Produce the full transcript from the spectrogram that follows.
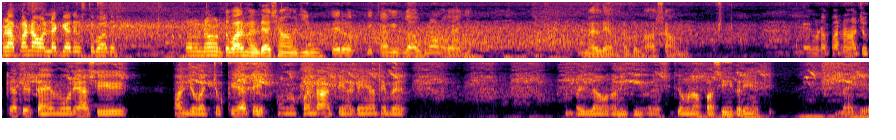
ਹੁਣ ਆਪਾਂ ਨਹਾਉਣ ਲੱਗਿਆ ਤੇ ਉਸ ਤੋਂ ਬਾਅਦ ਤੁਹਾਨੂੰ ਨਹਾਉਣ ਤੋਂ ਬਾਅਦ ਮਿਲਦੇ ਆ ਸ਼ਾਮ ਜੀ ਨੂੰ। ਫਿਰ ਦੇਖਾਂਗੇ ਵਲੌਗ ਬਣਾਉਣਾ ਹੋਇਆ ਜੀ। ਮਿਲਦੇ ਆ ਫਿਰ ਵਲੌਗ ਸ਼ਾਮ ਨੂੰ। ਤੇ ਹੁਣ ਆਪਾਂ ਨਹਾ ਚੁੱਕਿਆ ਤੇ ਟਾਈਮ ਹੋ ਰਿਹਾ ਸੀ 5 ਵੱਜ ਚੁੱਕੇ ਆ ਤੇ ਹੁਣ ਆਪਾਂ ਨਹਾ ਕੇ ਹਟੇ ਆ ਤੇ ਫਿਰ ਪਹਿਲਾਂ ਪਤਾ ਨਹੀਂ ਕੀ ਹੋਇਆ ਸੀ ਤੇ ਹੁਣ ਆਪਾਂ ਸੇਕ ਰਹੇ ਆ ਲੈ ਕੇ।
